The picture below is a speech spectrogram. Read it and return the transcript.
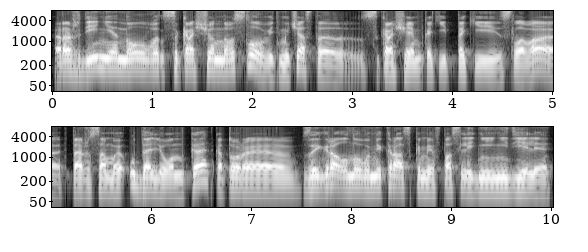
рождение нового сокращенного слова, ведь мы часто сокращаем какие-то такие слова. Та же самая удаленка, которая заиграла новыми красками в последние недели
